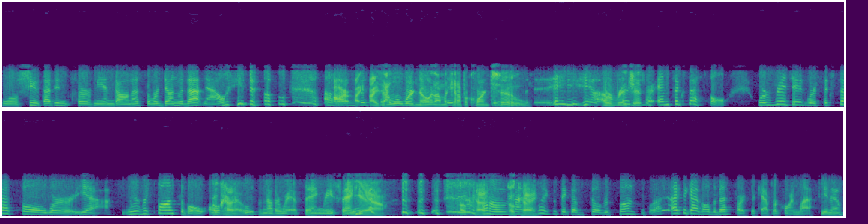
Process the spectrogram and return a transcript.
well, shoot, that didn't serve me in Ghana, so we're done with that now. you know, um, are, is that what we're known? I'm a Capricorn too. yeah, we're rigid sure. and successful. We're rigid. We're successful. We're yeah. We're responsible. Also, okay. is another way of saying these things. Yeah. okay. um, okay. I'd like to think I'm still responsible. I, I think I have all the best parts of Capricorn left. You know.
